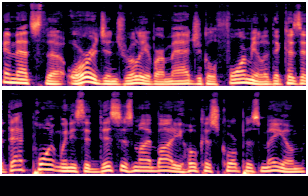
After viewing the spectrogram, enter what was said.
And that's the origins, really, of our magical formula. Because at that point, when he said, This is my body, hocus corpus meum,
